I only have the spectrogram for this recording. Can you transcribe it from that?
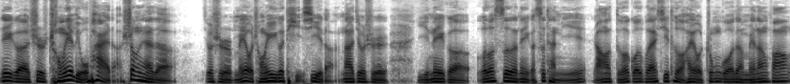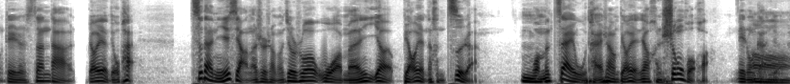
这个是成为流派的，剩下的就是没有成为一个体系的，那就是以那个俄罗斯的那个斯坦尼，然后德国的布莱希特，还有中国的梅兰芳，这是三大表演流派。斯坦尼想的是什么？就是说我们要表演的很自然，嗯我们在舞台上表演要很生活化那种感觉。哦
